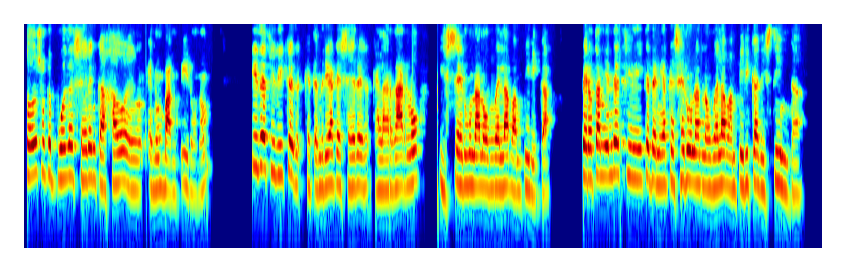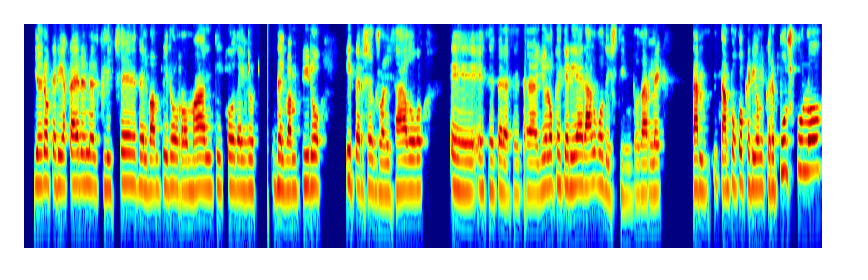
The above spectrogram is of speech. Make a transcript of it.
todo eso que puede ser encajado en, un vampiro, ¿no? Y decidí que, que, tendría que ser, que alargarlo y ser una novela vampírica. Pero también decidí que tenía que ser una novela vampírica distinta, yo no quería caer en el cliché del vampiro romántico, del, vampiro hipersexualizado, eh, etcétera, etcétera. Yo lo que quería era algo distinto, darle, tampoco quería un crepúsculo,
